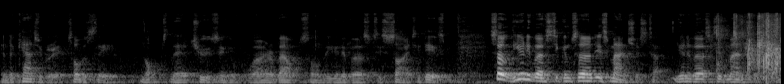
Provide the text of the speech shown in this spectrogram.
in the category. It's obviously not their choosing of whereabouts on the university site it is. So the university concerned is Manchester, University of Manchester.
